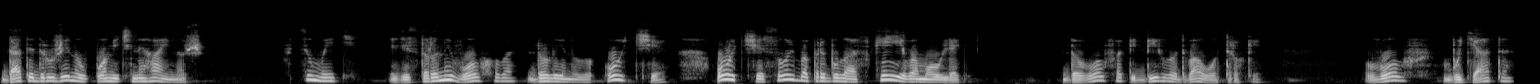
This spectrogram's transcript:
дати дружину в поміч негайно ж. В цю мить зі сторони Волхова долинуло Отче, отче, сольба прибула з Києва, мовлять. До Волфа підбігло два отроки. Волф, бутята,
